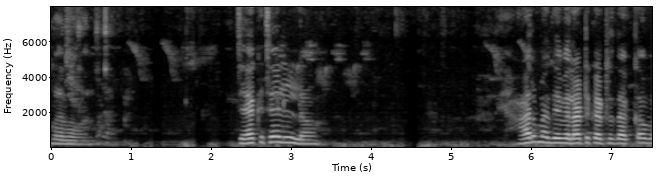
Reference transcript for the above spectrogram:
పర్వాల ಜಾಕಚೆಲ್ಲ ಯಾರು ಮದುವೆ ಲಾಟ ಕಟ್ಟದಕ್ಕವ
